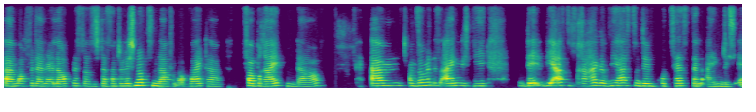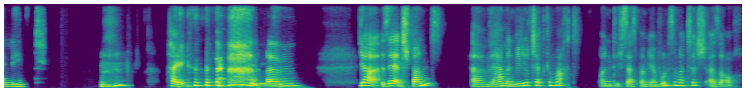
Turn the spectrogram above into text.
ähm, auch für deine Erlaubnis, dass ich das natürlich nutzen darf und auch weiter verbreiten darf. Ähm, und somit ist eigentlich die, die, die, erste Frage, wie hast du den Prozess denn eigentlich erlebt? Mhm. Hi. ähm, ja, sehr entspannt. Ähm, wir haben einen Videochat gemacht und ich saß bei mir am Wohnzimmertisch, also auch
